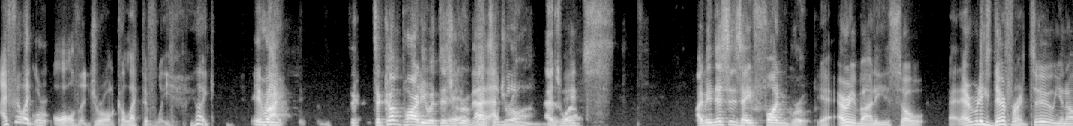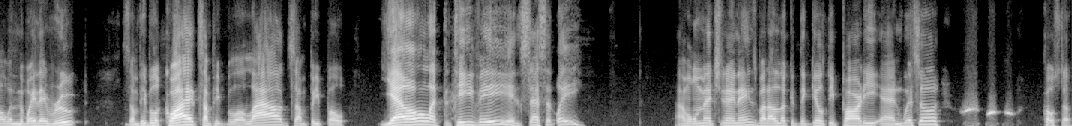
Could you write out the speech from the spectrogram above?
I feel like we're all the draw collectively. like, I mean, right. To, to come party with this Yeah, group, that- that's a draw mean, as well. It's I mean, this is a fun group. yeah, everybody is so everybody's different too, you know, in the way they root. Some people are quiet, some people are loud, some people yell at the TV incessantly. I won't mention any names, but I'll look at the guilty party and whistle. Costa.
